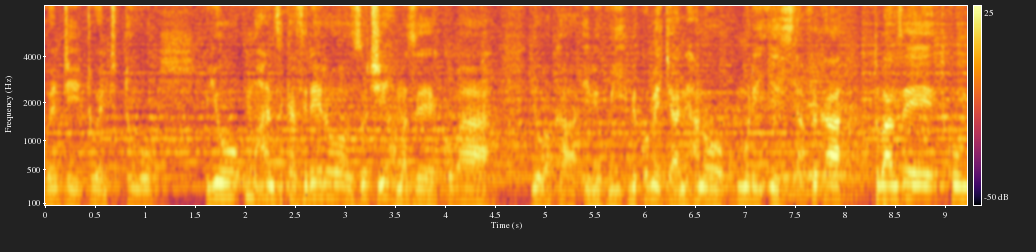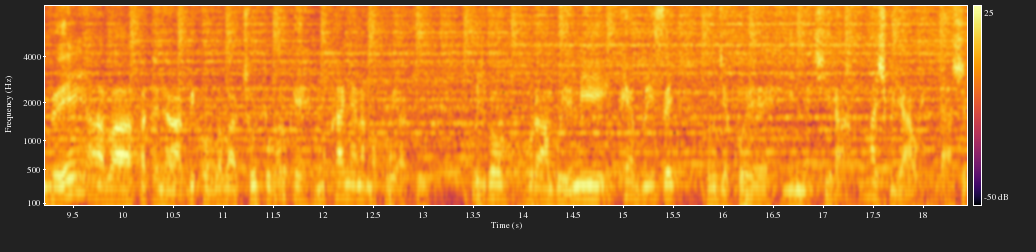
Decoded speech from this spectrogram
2022 uyu muhanzikazi rero Zuchi amaze kuba yubaka ibigwi bikomeye cyane hano muri East Africa. Tubanze twumve abafatanyabikorwa bacu tugaruke mu kanya n'amakuru yacu. Ku buryo burambuye ni Kebrise ntujye kure y'inyakira. Amajwi yawe ndaje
